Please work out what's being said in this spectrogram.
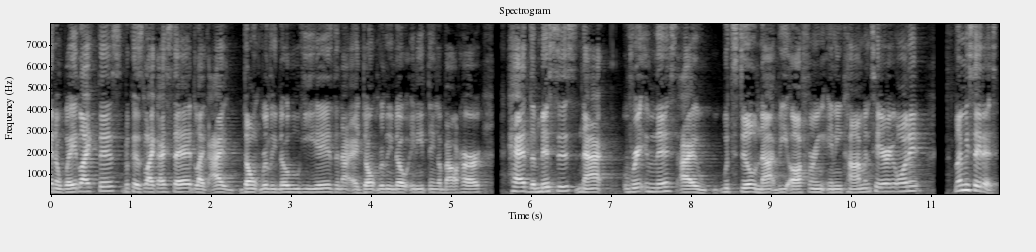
in a way like this because like i said like i don't really know who he is and i, don't really know anything about her. Had the missus not written this i would still not be offering any commentary on it. Let me say this.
